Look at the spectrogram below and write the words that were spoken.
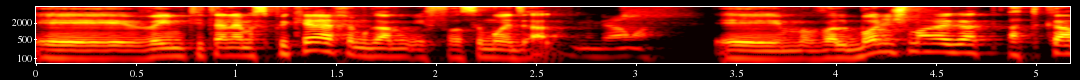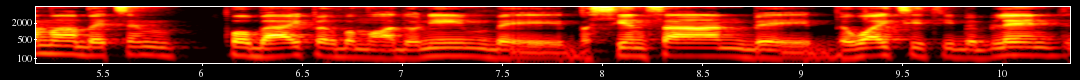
אה, ואם תיתן להם מספיק ערך, הם גם יפרסמו את זה הלאה. לגמרי. אמ, אבל בוא נשמע רגע עד כמה בעצם פה בהייפר, במועדונים, בסיאנסן, בווייט סיטי, בבלנד,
